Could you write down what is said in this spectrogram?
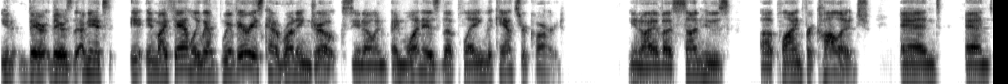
you know, there, there's. I mean, it's in my family we have we have various kind of running jokes you know and and one is the playing the cancer card. You know i have a son who's uh, applying for college and and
